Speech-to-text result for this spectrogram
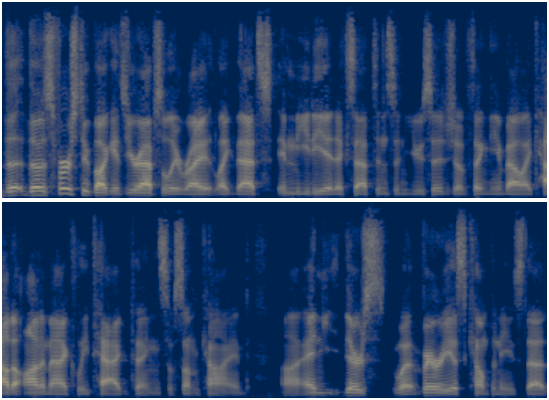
the, those first two buckets, you're absolutely right. Like that's immediate acceptance and usage of thinking about like how to automatically tag things of some kind. Uh, and there's what, various companies that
